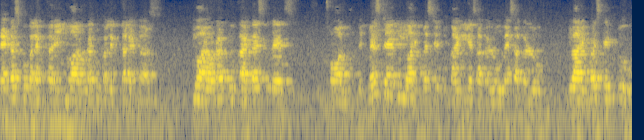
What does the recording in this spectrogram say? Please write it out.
letters को collect करें, you are ordered to collect the letters you are ordered to guide students और request है तो you are requested to kindly ऐसा कर लो, वैसा कर लो। You are requested to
